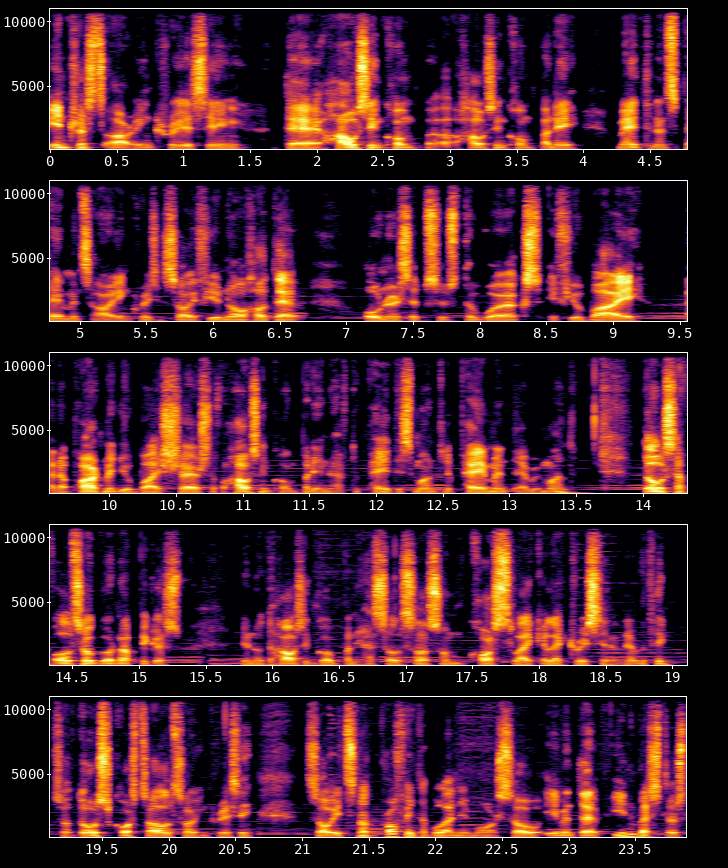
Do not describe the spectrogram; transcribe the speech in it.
interests are increasing, the housing comp- uh, housing company maintenance payments are increasing. So if you know how the ownership system works, if you buy an apartment, you buy shares of a housing company and you have to pay this monthly payment every month. Those have also gone up because you know the housing company has also some costs like electricity and everything. So those costs are also increasing. So it's not profitable anymore. So even the investors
